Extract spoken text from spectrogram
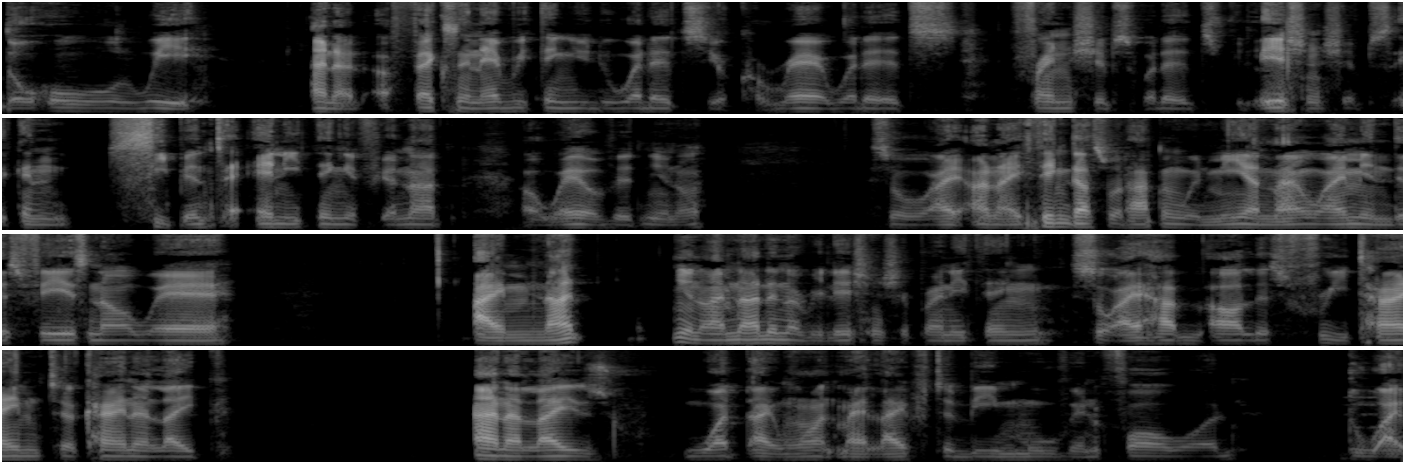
the whole way and it affects in everything you do, whether it's your career, whether it's friendships, whether it's relationships. It can seep into anything if you're not aware of it, you know. So I and I think that's what happened with me, and now I'm in this phase now where I'm not, you know, I'm not in a relationship or anything, so I have all this free time to kind of like analyze what I want my life to be moving forward. Do I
